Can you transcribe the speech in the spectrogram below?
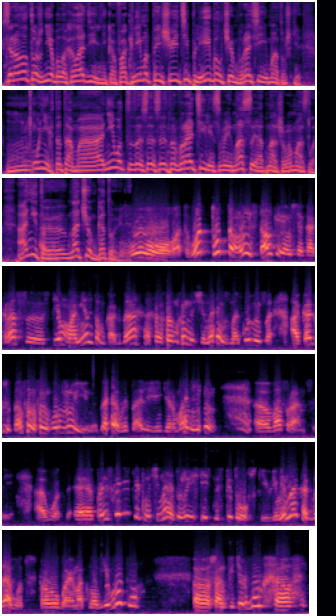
все равно тоже не было холодильников, а климат-то еще и теплее был, чем в России, матушки. У них-то там, а они вот, соответственно, воротили свои носы от нашего масла. Они-то а... на чем готовили? Вот, вот тут-то мы и сталкиваемся как раз э, с тем моментом, когда мы начинаем знакомиться, а как же там буржуины, да, в Италии и Германии Э, во Франции. А вот. Э, происходить это начинает уже, естественно, с петровские времена, когда вот прорубаем окно в Европу, э, Санкт-Петербург.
